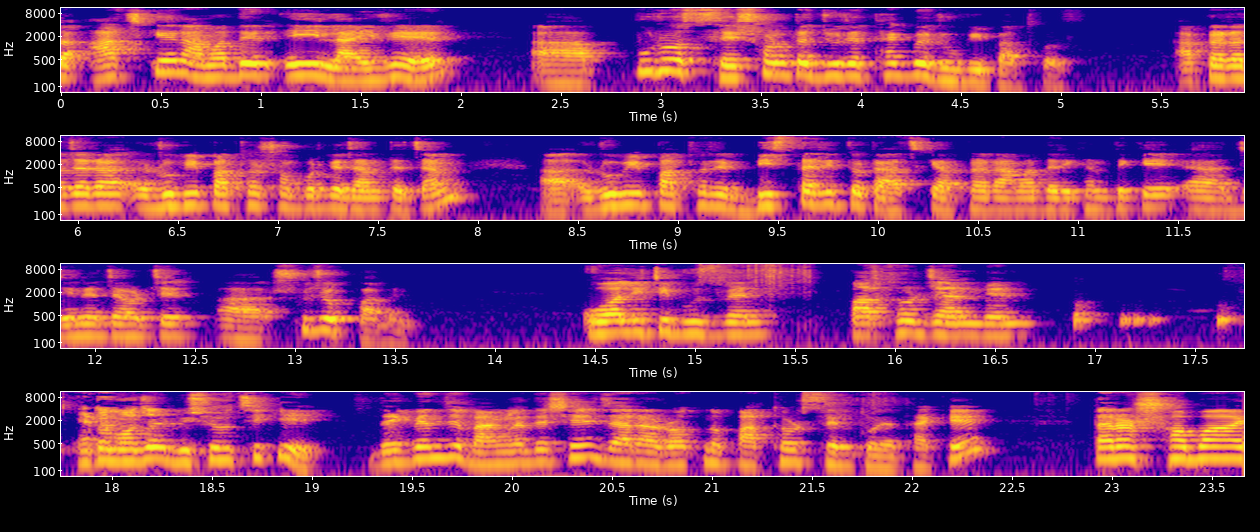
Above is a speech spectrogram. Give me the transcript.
তো আজকের আমাদের এই লাইভের পুরো সেশনটা জুড়ে থাকবে রুবি পাথর। আপনারা যারা রুবি পাথর সম্পর্কে জানতে চান রুবি পাথরের বিস্তারিতটা আজকে আপনারা আমাদের এখান থেকে জেনে যাওয়ার যে সুযোগ পাবেন। কোয়ালিটি বুঝবেন, পাথর জানবেন। এটা মজার বিষয় হচ্ছে কি, দেখবেন যে বাংলাদেশে যারা রত্ন পাথর সেল করে থাকে, তারা সবাই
